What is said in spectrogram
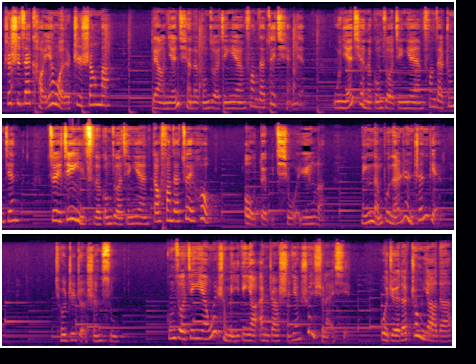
这是在考验我的智商吗？两年前的工作经验放在最前面，五年前的工作经验放在中间，最近一次的工作经验倒放在最后。哦，对不起，我晕了。您能不能认真点？求职者申诉：工作经验为什么一定要按照时间顺序来写？我觉得重要的、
